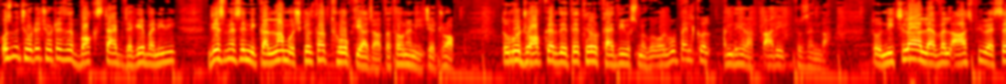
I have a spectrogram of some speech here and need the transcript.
اس میں چھوٹے چھوٹے سے باکس ٹائپ جگہ بنی ہوئی جس میں سے نکلنا مشکل تھا تھرو کیا جاتا تھا انہیں نیچے ڈراپ تو وہ ڈراپ کر دیتے تھے اور قیدی اس میں اور وہ بالکل اندھیرا تاریخ تو زندہ. تو نچلا لیول آج بھی ویسا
